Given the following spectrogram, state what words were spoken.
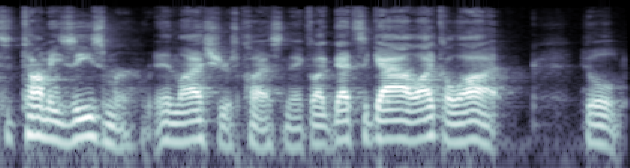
to Tommy Ziesmer in last year's class, Nick. Like that's a guy I like a lot. He'll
